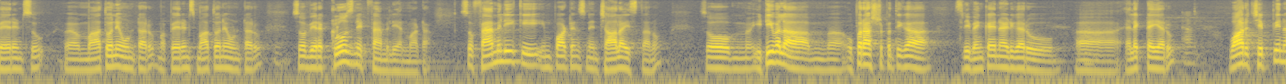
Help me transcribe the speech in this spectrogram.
పేరెంట్స్ మాతోనే ఉంటారు మా పేరెంట్స్ మాతోనే ఉంటారు. So we're close knit family అనమాట సో ఫ్యామిలీకి ఇంపార్టెన్స్ నేను చాలా ఇస్తాను. సో ఇటీవల ఉపరాష్ట్రపతిగా శ్రీ వెంకయ్య నాయుడు గారు ఎలెక్ట్ అయ్యారు. వారు చెప్పిన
